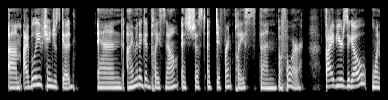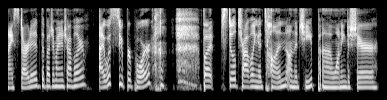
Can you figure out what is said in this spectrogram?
Um, I believe change is good and I'm in a good place now. It's just a different place than before. Five years ago, when I started the Budget Minded Traveler, I was super poor, but still traveling a ton on the cheap, uh, wanting to share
